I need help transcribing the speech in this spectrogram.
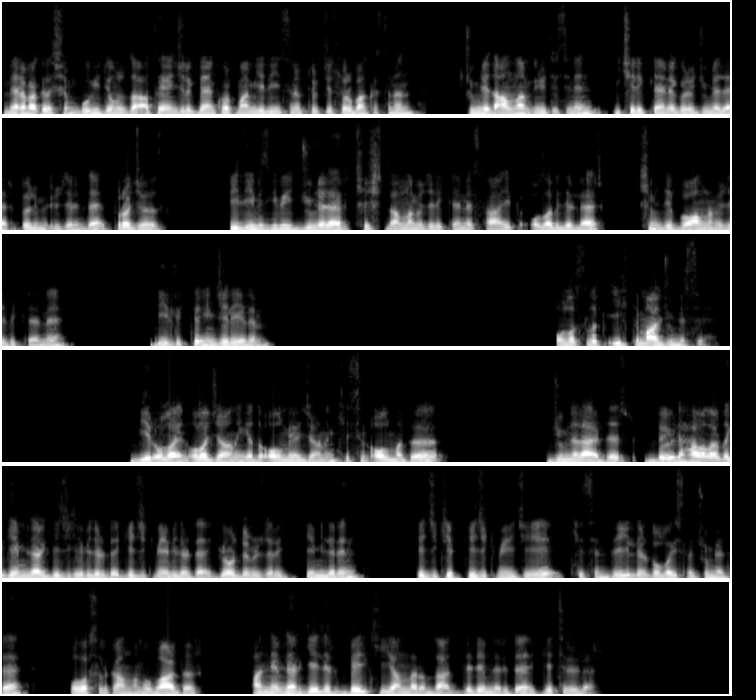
Merhaba arkadaşım. Bu videomuzda Atayayıncılık Ben Korkmam 7. sınıf Türkçe Soru Bankası'nın cümlede anlam ünitesinin içeriklerine göre cümleler bölümü üzerinde duracağız. Bildiğimiz gibi cümleler çeşitli anlam özelliklerine sahip olabilirler. Şimdi bu anlam özelliklerini birlikte inceleyelim. Olasılık ihtimal cümlesi. Bir olayın olacağının ya da olmayacağının kesin olmadığı cümlelerdir. Böyle havalarda gemiler gecikebilir de gecikmeyebilir de. Gördüğümüz üzere gemilerin gecikip gecikmeyeceği kesin değildir. Dolayısıyla cümlede olasılık anlamı vardır. Annemler gelir belki yanlarında dedemleri de getirirler.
